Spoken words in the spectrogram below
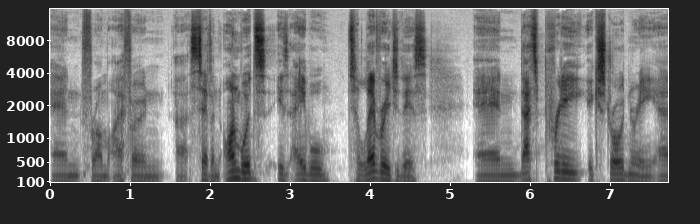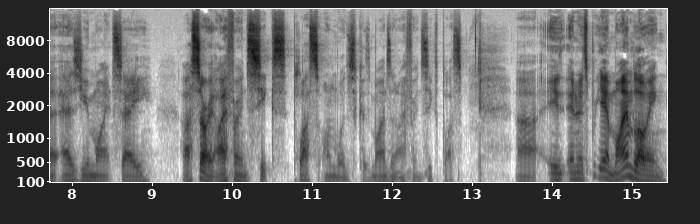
and from iPhone uh, 7 onwards is able to leverage this. And that's pretty extraordinary, uh, as you might say. Uh, sorry, iPhone 6 Plus onwards, because mine's an iPhone 6 Plus. Uh, and it's yeah mind blowing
